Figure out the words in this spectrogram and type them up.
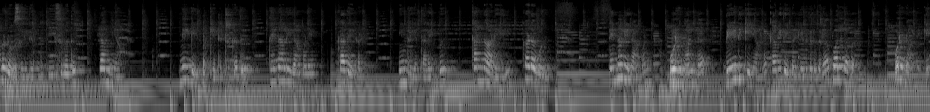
தமிழோசையிலிருந்து பேசுவது ரம்யா. நீங்கள் இப்போ கேட்டுட்ருக்கிறது தெனாலிராமனின் கதைகள். இன்றைய தலைப்பு கண்ணாடியில் கடவுள். தெனாலிராமன் ஒரு நல்ல வேடிக்கையான கவிதைகள் எழுதுறதுல வல்லவர். ஒரு நாளைக்கு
